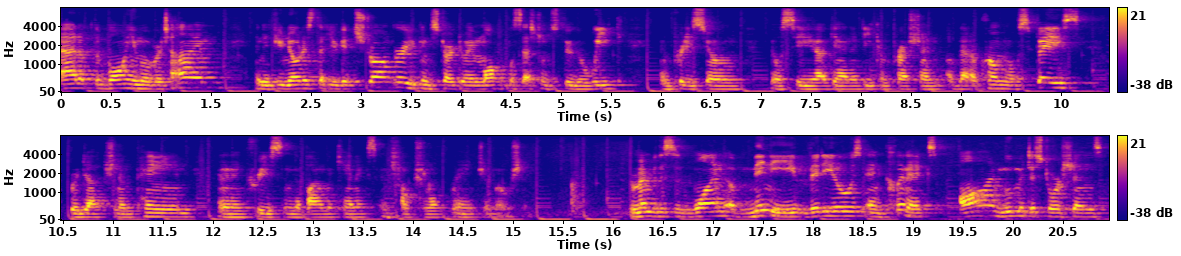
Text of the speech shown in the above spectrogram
Add up the volume over time, and if you notice that you get stronger, you can start doing multiple sessions through the week, and pretty soon you'll see again a decompression of that acromial space, reduction in pain, and an increase in the biomechanics and functional range of motion. Remember, this is one of many videos and clinics on movement distortions,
